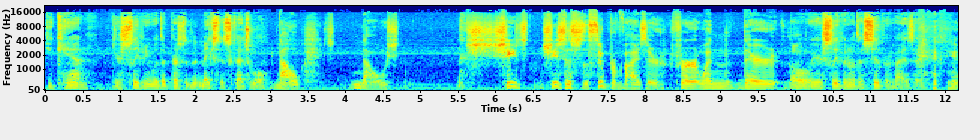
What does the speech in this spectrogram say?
You can. You're sleeping with a person that makes the schedule. no, no, she's she's just the supervisor for when they're. Oh, you're sleeping with a supervisor. Yeah,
